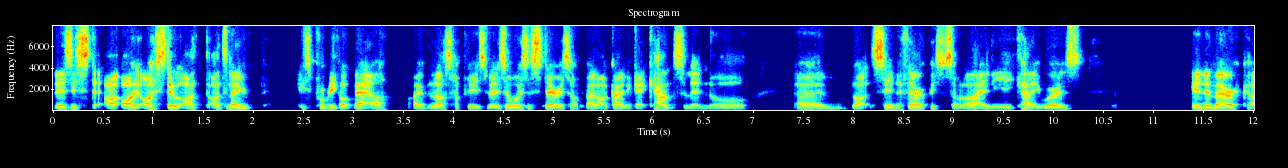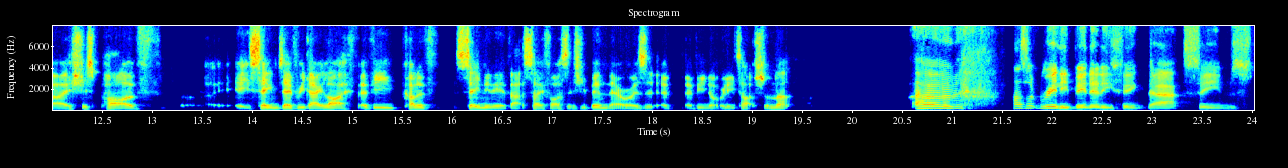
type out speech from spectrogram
there's this. I, I still I, I don't know. It's probably got better over the last couple of years, but it's always a stereotype about like going to get counselling or um, like seeing a therapist or something like that in the UK. Whereas in America, it's just part of it seems everyday life. Have you kind of seen any of that so far since you've been there, or is it have you not really touched on that? Um, hasn't really been anything that seems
